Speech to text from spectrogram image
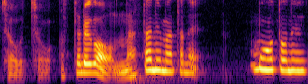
Chao chao。Hasta luego またねまたね。またね。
